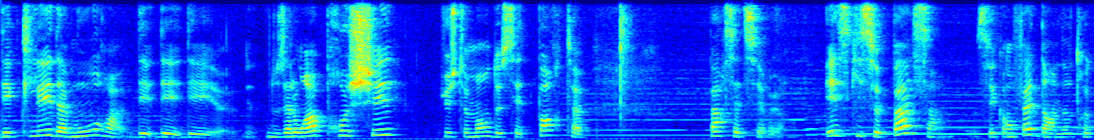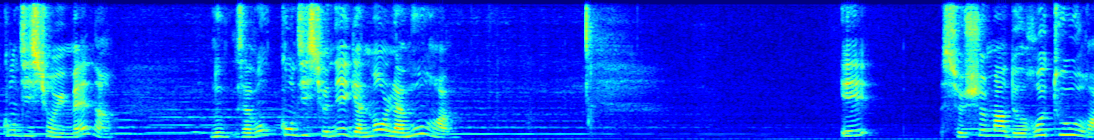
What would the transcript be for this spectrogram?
des clés d'amour, des, nous allons approcher justement de cette porte par cette serrure. Et ce qui se passe, c'est qu'en fait, dans notre condition humaine, nous avons conditionné également l'amour. Et ce chemin de retour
